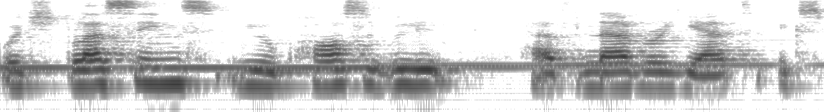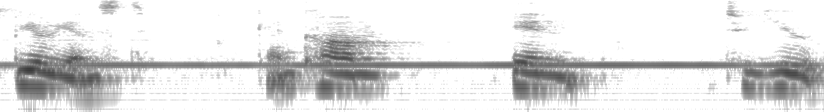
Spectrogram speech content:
which blessings you possibly have never yet experienced can come in to you.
